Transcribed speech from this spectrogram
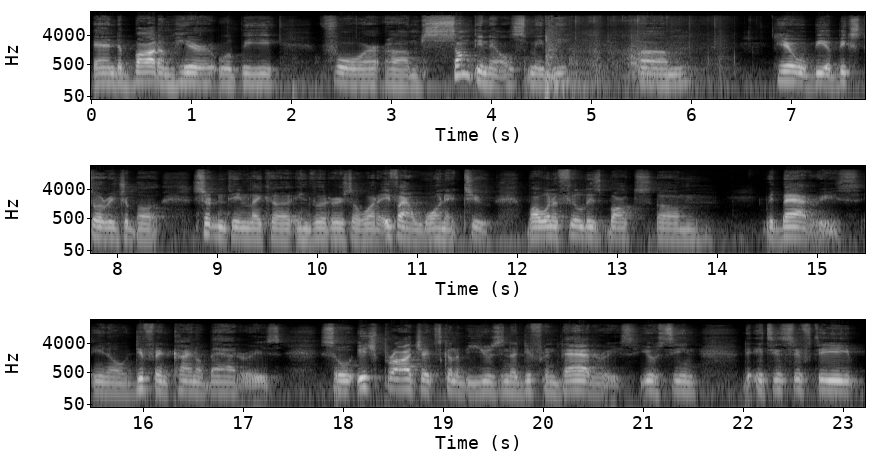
and the bottom here will be for um, something else maybe. Um, here will be a big storage about certain thing like uh, inverters or whatever if I wanted to. But I want to fill this box um, with batteries, you know, different kind of batteries. So each project's going to be using a different batteries. You've seen the 18650,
